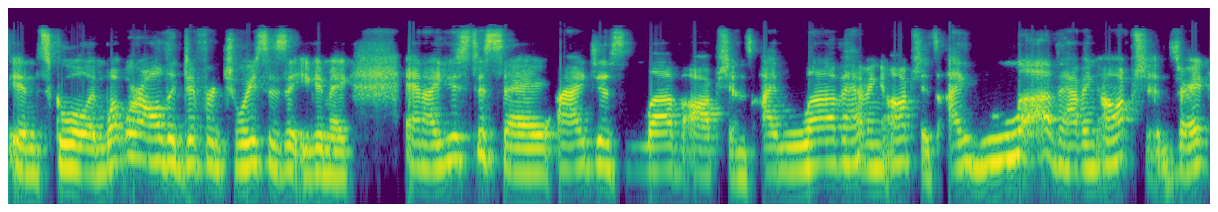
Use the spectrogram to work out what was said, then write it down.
in school and what were all the different choices that you can make? And i used to say i just love options. I love having options. I love having options right?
